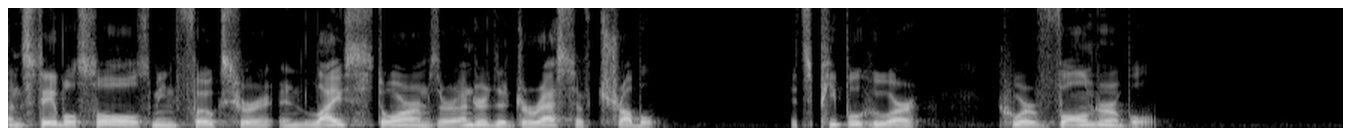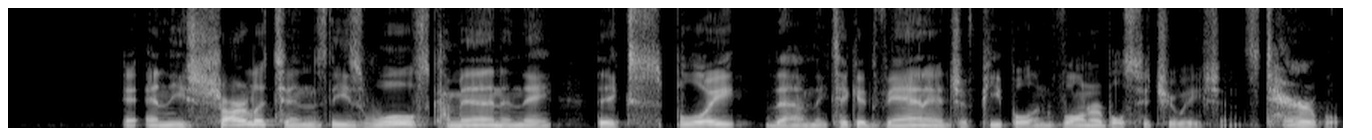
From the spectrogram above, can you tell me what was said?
Unstable souls mean folks who are in life storms or under the duress of trouble. It's people who are, who are vulnerable. And these charlatans, these wolves come in and they, they exploit them. They take advantage of people in vulnerable situations. Terrible.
